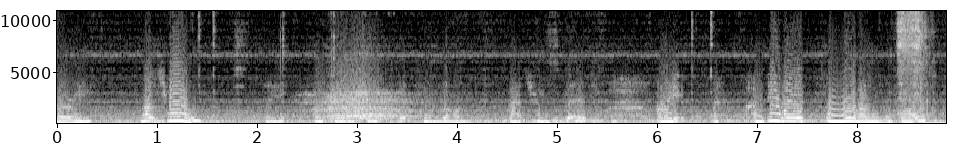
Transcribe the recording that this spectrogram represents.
sorry. What's wrong? I, I can't get turned on. Batteries are dead. I, I think I'm some more die. my bed.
